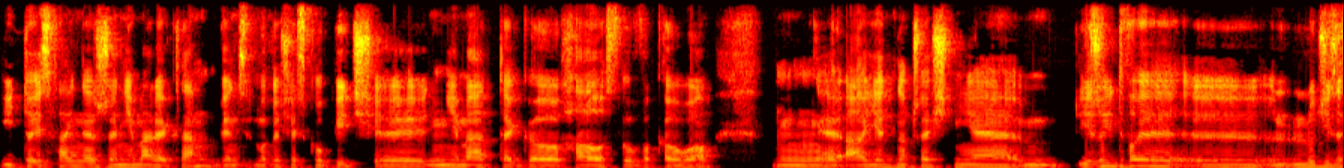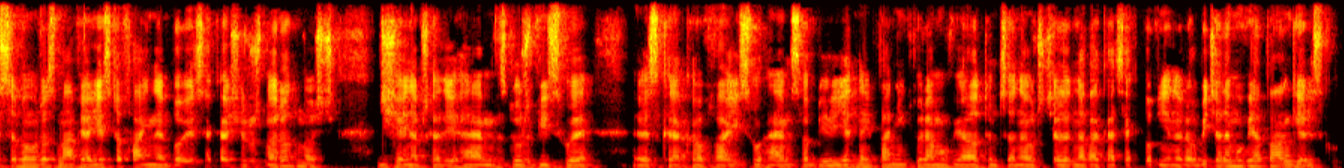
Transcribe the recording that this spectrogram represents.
I to jest fajne, że nie ma reklam, więc mogę się skupić. yy, Nie ma tego chaosu wokoło. Mm, a jednocześnie, mm, jeżeli dwoje y, ludzi ze sobą rozmawia, jest to fajne, bo jest jakaś różnorodność. Dzisiaj na przykład jechałem wzdłuż Wisły y, z Krakowa i słuchałem sobie jednej pani, która mówiła o tym, co nauczyciel na wakacjach powinien robić, ale mówiła po angielsku.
